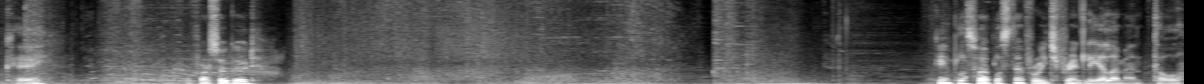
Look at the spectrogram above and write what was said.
Okay. So far so good. Gain plus 5 plus 10 for each friendly elemental.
